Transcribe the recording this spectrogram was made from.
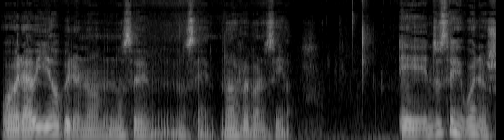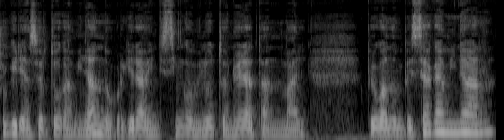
O habrá habido, pero no, no sé, no sé, no los reconocía. Eh, entonces, bueno, yo quería hacer todo caminando porque era 25 minutos, no era tan mal. Pero cuando empecé a caminar,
